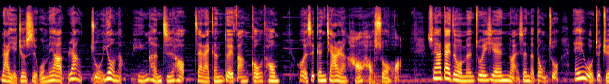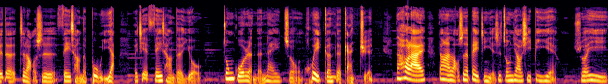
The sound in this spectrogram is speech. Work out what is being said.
那也就是我们要让左右脑平衡之后，再来跟对方沟通，或者是跟家人好好说话。所以他带着我们做一些暖身的动作，哎，我就觉得这老师非常的不一样，而且非常的有中国人的那一种慧根的感觉。那后来，当然老师的背景也是宗教系毕业，所以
